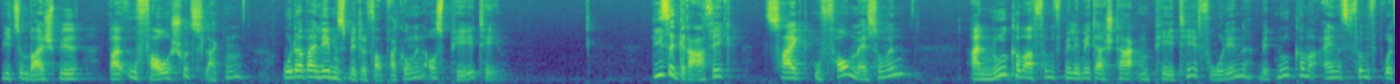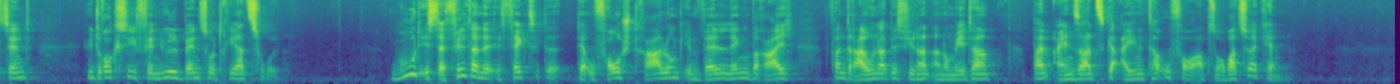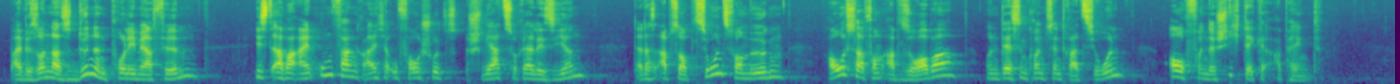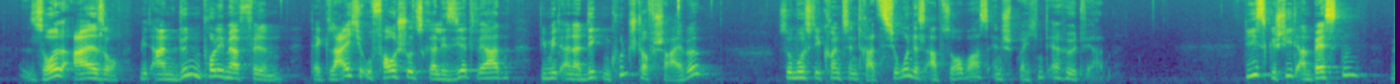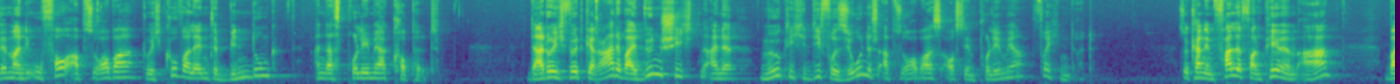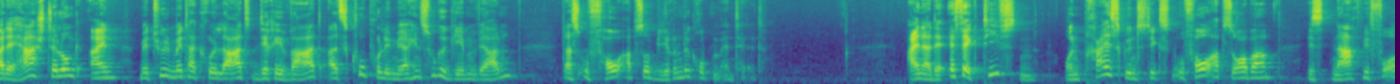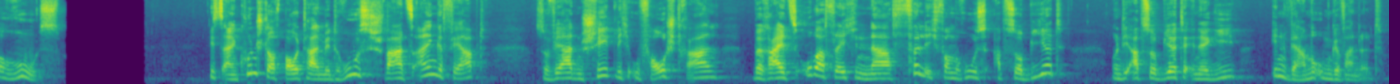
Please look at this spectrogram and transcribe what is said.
wie zum Beispiel bei UV-Schutzlacken oder bei Lebensmittelverpackungen aus PET. Diese Grafik zeigt UV-Messungen an 0,5 mm starken PET-Folien mit 0,15% Hydroxyphenylbenzotriazol. Gut ist der filternde Effekt der UV-Strahlung im Wellenlängenbereich von 300 bis 400 Nanometer beim Einsatz geeigneter UV-Absorber zu erkennen. Bei besonders dünnen Polymerfilmen ist aber ein umfangreicher UV-Schutz schwer zu realisieren, da das Absorptionsvermögen außer vom Absorber und dessen Konzentration auch von der Schichtdecke abhängt. Soll also mit einem dünnen Polymerfilm der gleiche UV-Schutz realisiert werden wie mit einer dicken Kunststoffscheibe, so muss die Konzentration des Absorbers entsprechend erhöht werden. Dies geschieht am besten, wenn man die UV-Absorber durch kovalente Bindung an das Polymer koppelt. Dadurch wird gerade bei dünnen Schichten eine mögliche Diffusion des Absorbers aus dem Polymer verhindert. So kann im Falle von PMMA bei der Herstellung ein Methylmetacrylat-Derivat als Copolymer hinzugegeben werden, das UV-absorbierende Gruppen enthält. Einer der effektivsten und preisgünstigsten UV-Absorber ist nach wie vor Ruß. Ist ein Kunststoffbauteil mit Ruß schwarz eingefärbt, so werden schädliche UV-Strahlen bereits oberflächennah völlig vom Ruß absorbiert und die absorbierte Energie in Wärme umgewandelt.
